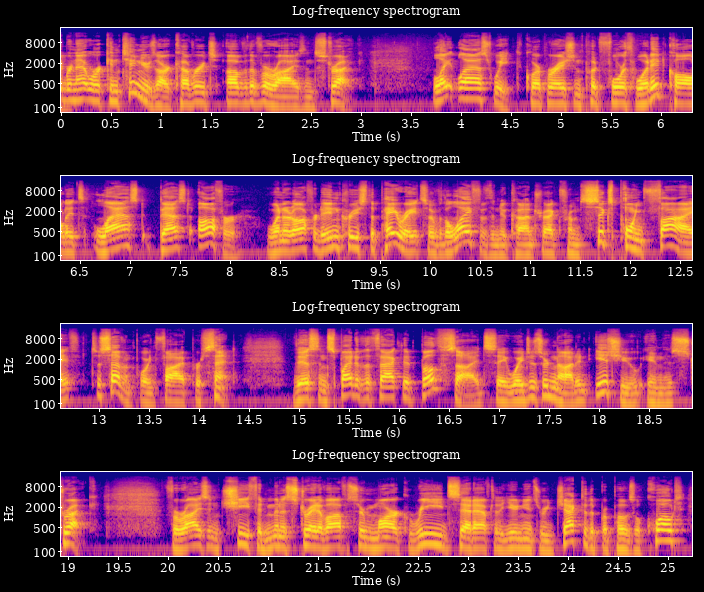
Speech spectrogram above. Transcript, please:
Labor Network continues our coverage of the Verizon strike. Late last week, the corporation put forth what it called its last best offer when it offered to increase the pay rates over the life of the new contract from 6.5 to 7.5 percent. This in spite of the fact that both sides say wages are not an issue in this strike. Verizon Chief Administrative Officer Marc Reed said after the unions rejected the proposal, quote,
